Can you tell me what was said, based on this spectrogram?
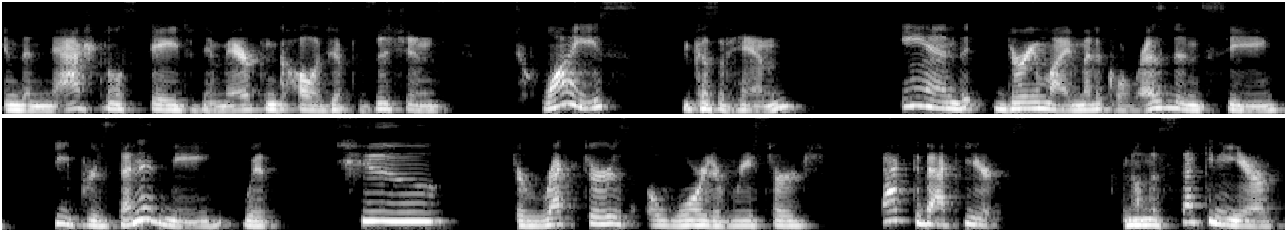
in the national stage of the American College of Physicians twice because of him. And during my medical residency, he presented me with two Directors Award of Research back to back years. And on the second year,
